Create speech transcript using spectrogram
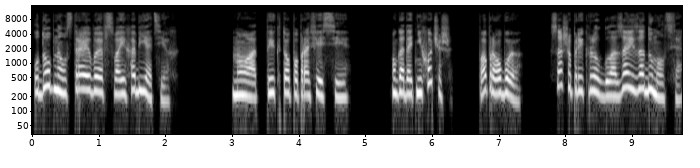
удобно устраивая в своих объятиях. «Ну а ты кто по профессии? Угадать не хочешь? Попробую». Саша прикрыл глаза и задумался.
